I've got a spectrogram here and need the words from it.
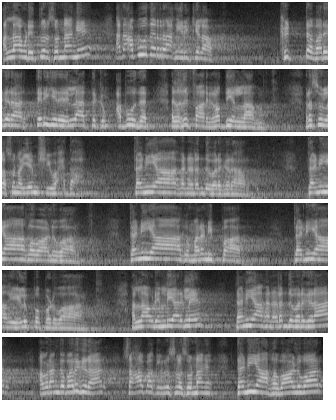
அல்லாஹுடைய தூதர் சொன்னாங்க அது அபூதராக இருக்கலாம். கிட்ட வருகிறார் தெரிகிறது எல்லாத்துக்கும் அபூதர் அல் கிஃபாரி ரத்தி அல்லாஹும் ரசூல்லா சொன்னார் எம்ஷி வஹதா. தனியாக நடந்து வருகிறார். தனியாக வாழுவார். தனியாக மரணிப்பார். தனியாக எழுப்பப்படுவார். அல்லாவுடைய இல்லையார்களே தனியாக நடந்து வருகிறார். அவர் அங்க வருகிறார். சஹாபாக்கள் ரசூலா சொன்னாங்க தனியாக வாழுவார்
